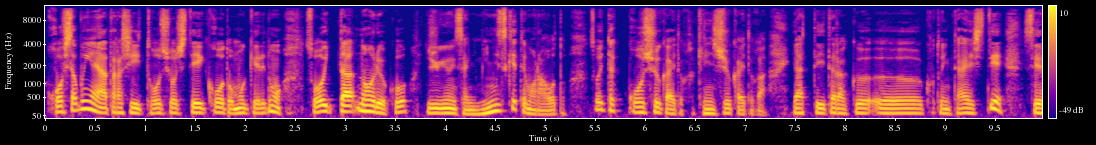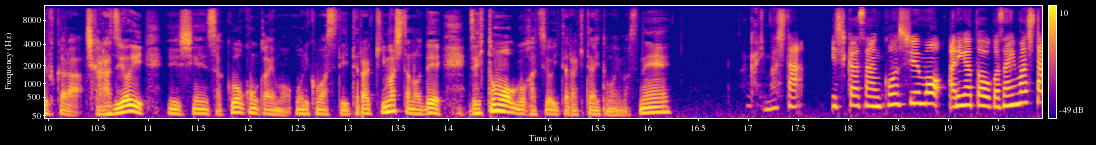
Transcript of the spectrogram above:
こうした分野に新しい投資をしていこうと思うけれどもそういった能力を従業員さんに身につけてもらおうとそういった講習会とか研修会とかやっていただくことに対して政府から力強い支援策を今回も盛り込ませていただきましたのでぜひともご活用いただきたいと思いますね。わかりました。石川さん今週もありがとうございました。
